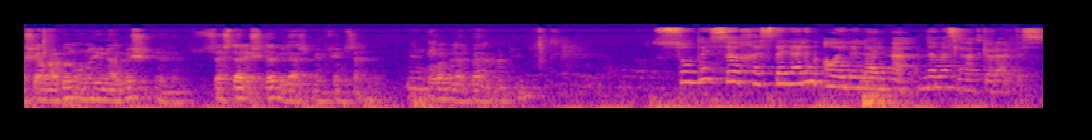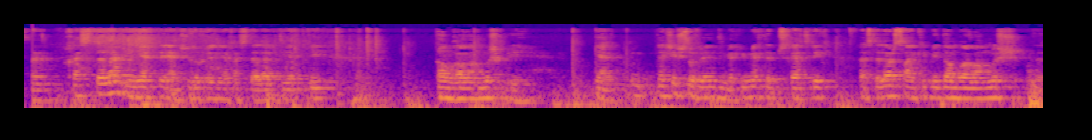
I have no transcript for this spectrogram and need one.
əşyalardan ona yönəlmiş ə, səslər eşidə bilər mümkünsə. Mümkün. Ola bilər, bəli, mümkün. Sonda isə xəstələrin ailələrinə nə məsləhət görərdiniz? Xəstələr ümumiyyətlə, yəni şizofreniya xəstələr deyək ki, damğalanmış bir, yəni təkcə şizofreniya demək, ümumiyyətlə psixiatrik xəstələr sanki bir damğalanmış ə,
